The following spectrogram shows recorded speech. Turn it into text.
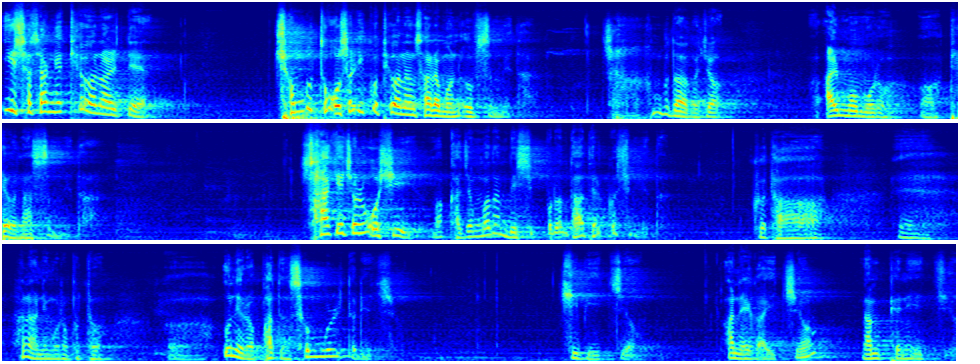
이 세상에 태어날 때 처음부터 옷을 입고 태어난 사람은 없습니다. 전부 다 그죠? 알몸으로 어, 태어났습니다. 사계절 옷이 막 가정마다 몇십 벌은 다 될 것입니다. 그다 예, 하나님으로부터 어, 은혜로 받은 선물들이죠. 집이 있죠. 아내가 있죠. 남편이 있죠.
